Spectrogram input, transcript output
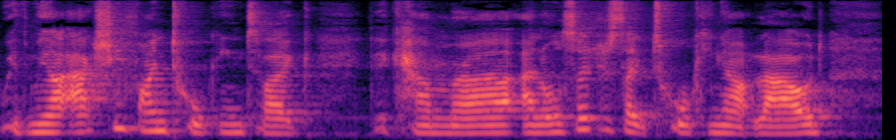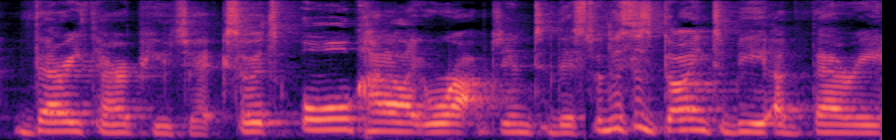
with me. I actually find talking to like the camera and also just like talking out loud very therapeutic. So it's all kind of like wrapped into this. So this is going to be a very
